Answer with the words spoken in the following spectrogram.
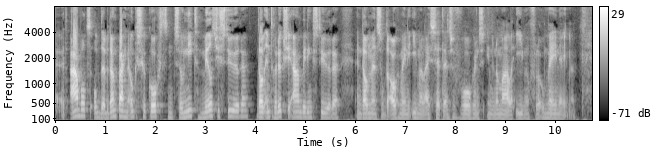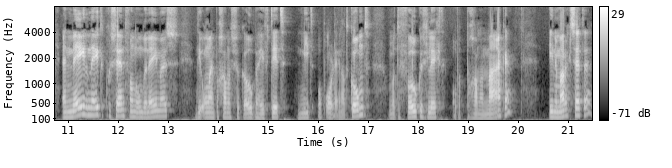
het aanbod op de bedankpagina ook is gekocht. Zo niet, mailtjes sturen, dan introductieaanbieding sturen en dan mensen op de algemene e-maillijst zetten en ze vervolgens in de normale e-mailflow meenemen. En 99% van de ondernemers die online programma's verkopen, heeft dit niet op orde. En dat komt omdat de focus ligt op het programma maken, in de markt zetten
